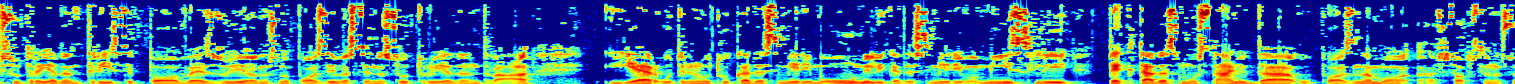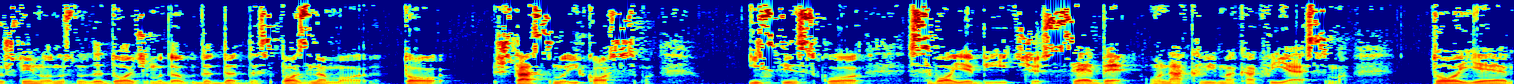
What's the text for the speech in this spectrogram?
Sutra 1.3 se povezuje, odnosno poziva se na Sutru 1.2, jer u trenutku kada smirimo um ili kada smirimo misli, tek tada smo u stanju da upoznamo sobstvenu suštinu, odnosno da dođemo, da, da, da spoznamo to šta smo i ko smo. Istinsko svoje biće, sebe onakvima kakvi jesmo. To je e,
